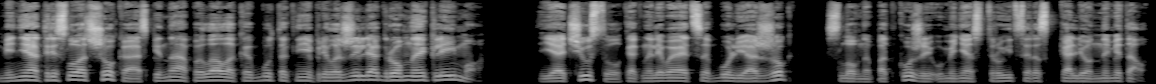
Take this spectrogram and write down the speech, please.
Меня трясло от шока, а спина пылала, как будто к ней приложили огромное клеймо. Я чувствовал, как наливается болью ожог, словно под кожей у меня струится раскаленный металл.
